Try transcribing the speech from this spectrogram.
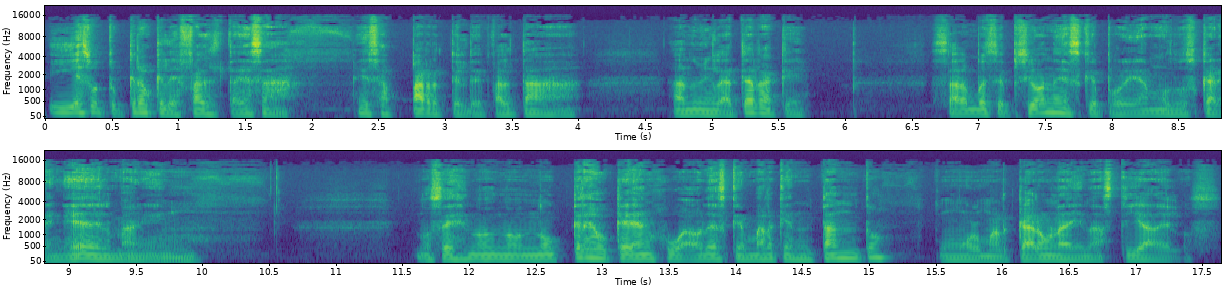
y eso creo que le falta, esa, esa parte le falta a Nueva Inglaterra que, salvo excepciones que podríamos buscar en Edelman, en no sé, no, no, no creo que hayan jugadores que marquen tanto marcaron la dinastía de los,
